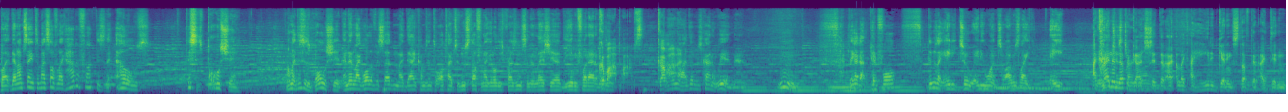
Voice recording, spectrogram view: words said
But then I'm saying to myself, like, how the fuck does the elves? This is bullshit. I'm like, this is bullshit. And then like all of a sudden, my dad comes into all types of new stuff, and I get all these presents. And then last year, the year before that, it Come on, pops. Come I don't know. on. I thought it was kind of weird, man. Hmm. I think I got Pitfall. I think it was like 82, 81. So I was like eight. I kind of never got shit that I like. I hated getting stuff that I didn't.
